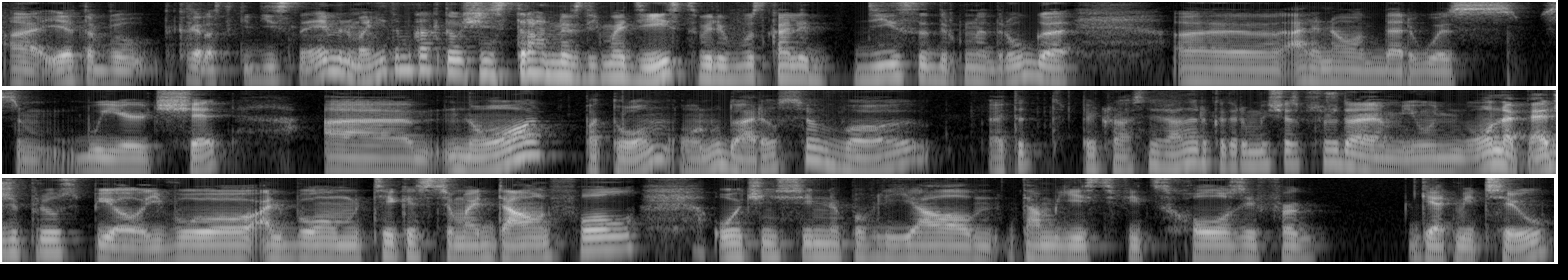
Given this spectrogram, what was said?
А, и это был как раз-таки дис на Эминема. Они там как-то очень странно взаимодействовали, выпускали дисы друг на друга. Uh, I don't know, that was some weird shit. Uh, но потом он ударился в этот прекрасный жанр, который мы сейчас обсуждаем. И он, он опять же преуспел. Его альбом Tickets to My Downfall очень сильно повлиял. Там есть фит с Halsey Forget Me Too.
